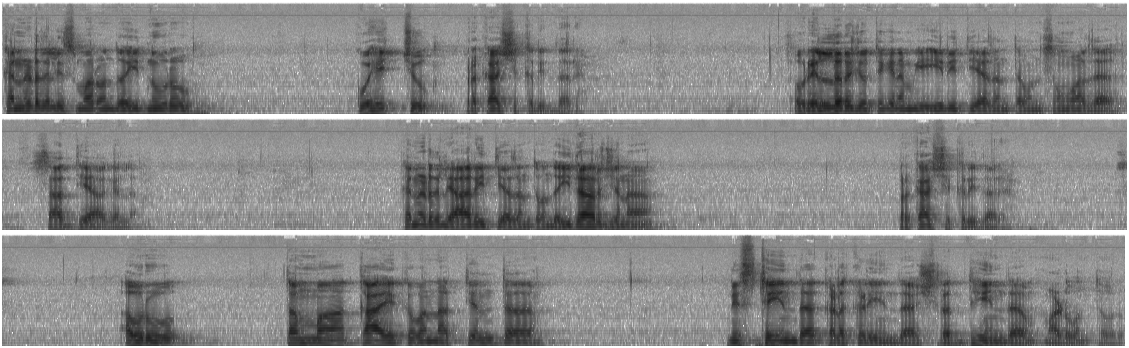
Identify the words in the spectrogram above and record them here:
ಕನ್ನಡದಲ್ಲಿ ಸುಮಾರು ಒಂದು ಐದುನೂರಕ್ಕೂ ಹೆಚ್ಚು ಪ್ರಕಾಶಕರಿದ್ದಾರೆ. ಅವರೆಲ್ಲರ ಜೊತೆಗೆ ನಮಗೆ ಈ ರೀತಿಯಾದಂಥ ಒಂದು ಸಂವಾದ ಸಾಧ್ಯ ಆಗಲ್ಲ. ಕನ್ನಡದಲ್ಲಿ ಆ ರೀತಿಯಾದಂಥ ಒಂದು ಐದಾರು ಜನ ಪ್ರಕಾಶಕರಿದ್ದಾರೆ. ಅವರು ತಮ್ಮ ಕಾಯಕವನ್ನು ಅತ್ಯಂತ ನಿಷ್ಠೆಯಿಂದ, ಕಳಕಳಿಯಿಂದ, ಶ್ರದ್ಧೆಯಿಂದ ಮಾಡುವಂಥವರು.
